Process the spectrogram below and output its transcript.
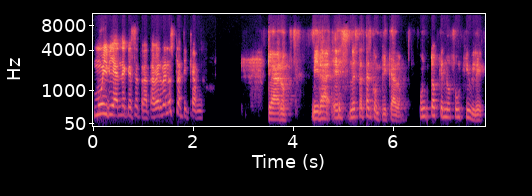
muy bien de qué se trata. A ver, venos platicando. Claro, mira, es, no está tan complicado. Un token no fungible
